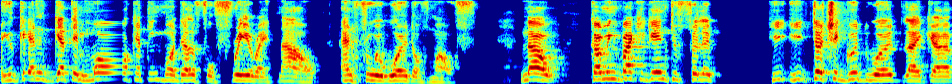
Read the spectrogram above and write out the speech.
you can get a marketing model for free right now and through a word of mouth. Now, coming back again to Philip, he, he touched a good word, like uh,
